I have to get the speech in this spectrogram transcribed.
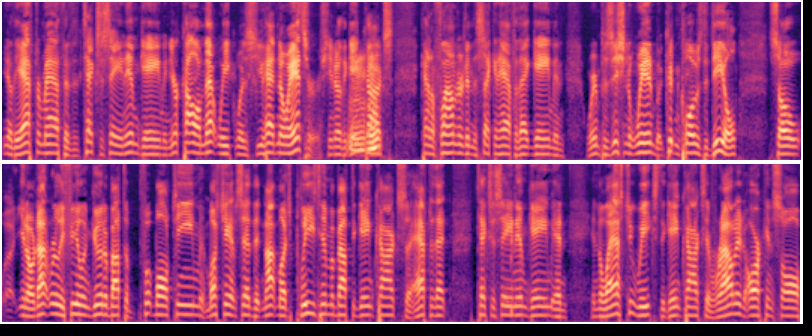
you know the aftermath of the Texas A&M game, and your column that week was you had no answers. You know the mm-hmm. Gamecocks mm-hmm. Kind of floundered in the second half of that game, and were in position to win but couldn't close the deal. So uh, you know not really feeling good about the football team. Muschamp said that not much pleased him about the Gamecocks uh, after that Texas A&M game. And in the last two weeks, the Gamecocks have routed Arkansas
